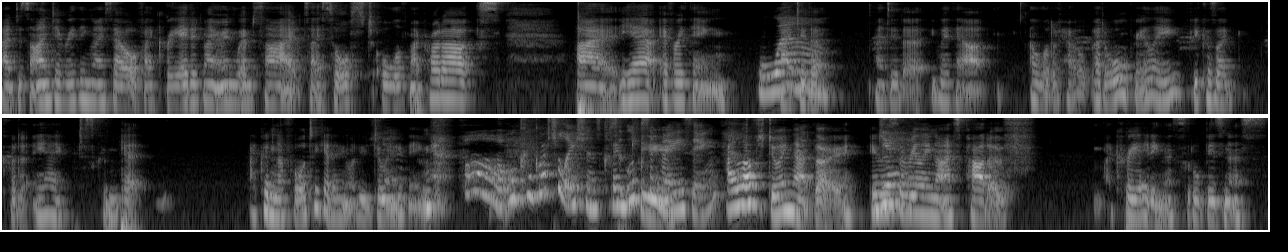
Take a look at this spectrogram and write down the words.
I designed everything myself. I created my own websites. I sourced all of my products. I, yeah, everything. Wow. I did it. I did it without a lot of help at all, really, because I couldn't, yeah, I just couldn't get, I couldn't afford to get anybody to do anything. Oh, well, congratulations because it looks you. amazing. I loved doing that though. It was Yeah. a really nice part of creating this little business.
